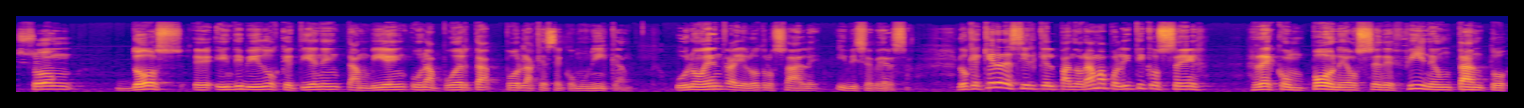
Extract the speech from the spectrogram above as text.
son dos eh, individuos que tienen también una puerta por la que se comunican. Uno entra y el otro sale y viceversa. Lo que quiere decir que el panorama político se recompone o se define un tanto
